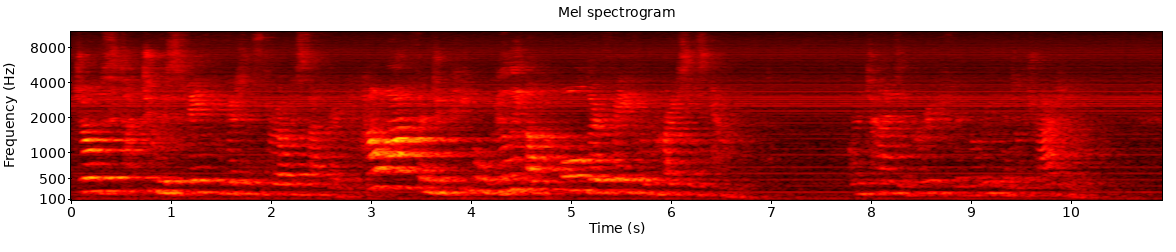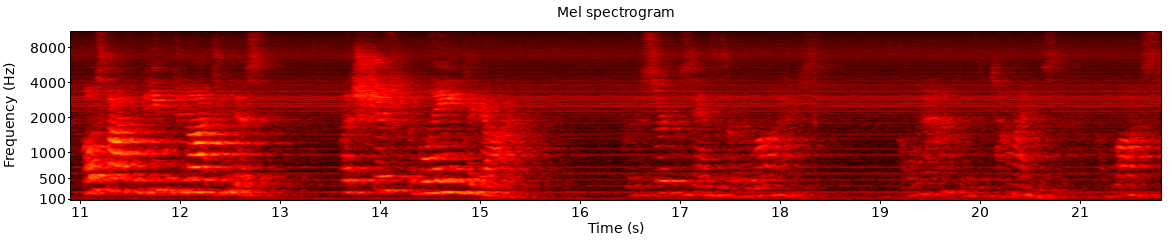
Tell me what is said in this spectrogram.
Job stuck to his faith convictions throughout his suffering. How often do people really uphold their faith when crises come? Or in times of grief, and believe until tragedy. Most often people do not do this. Let's shift the blame to God for the circumstances of our lives, for what happens at times of loss.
